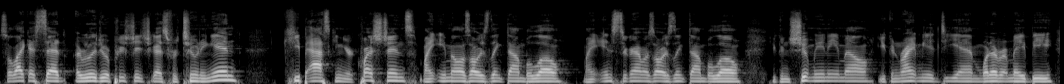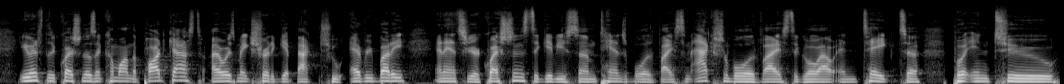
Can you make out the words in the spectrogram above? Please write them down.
So, like I said, I really do appreciate you guys for tuning in keep asking your questions. My email is always linked down below. My Instagram is always linked down below. You can shoot me an email. You can write me a DM, whatever it may be. Even if the question doesn't come on the podcast, I always make sure to get back to everybody and answer your questions to give you some tangible advice, some actionable advice to go out and take to put into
